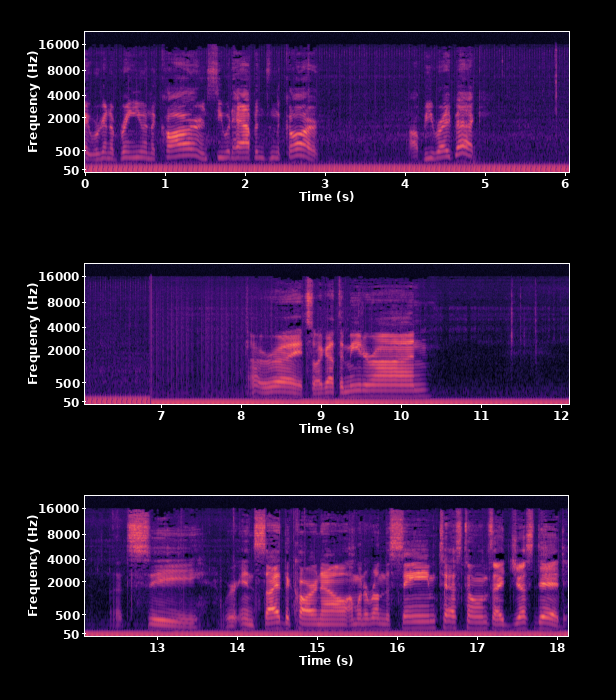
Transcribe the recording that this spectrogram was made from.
Right, we're to bring you in the car and see what happens in the car. I'll be right back. All right, so I got the meter on. Let's see. We're inside the car now. I'm to run the same test tones I just did.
